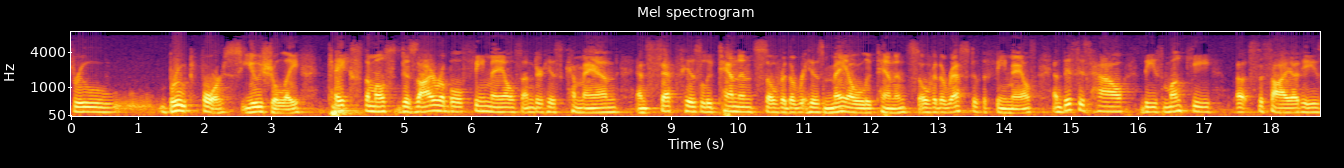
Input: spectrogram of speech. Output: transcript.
through brute force, usually, takes the most desirable females under his command and sets his lieutenants over the, his male lieutenants over the rest of the females. And this is how these monkey uh, societies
